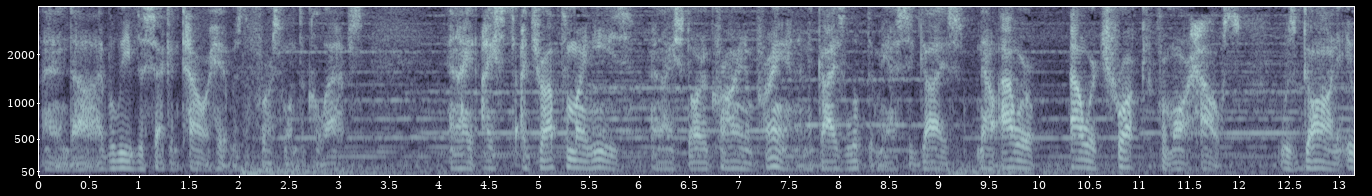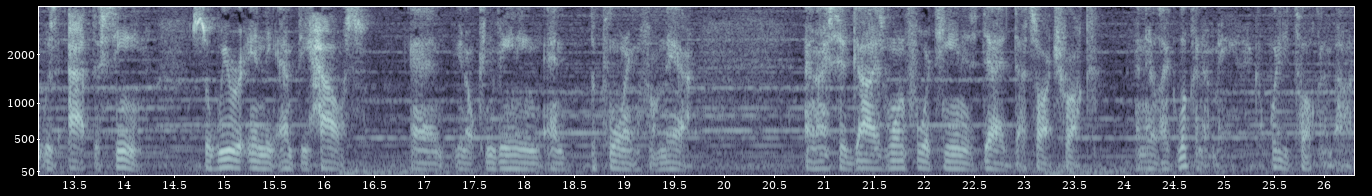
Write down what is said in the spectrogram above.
And uh, I believe the second tower hit was the first one to collapse. And I, I, I, dropped to my knees and I started crying and praying. And the guys looked at me. I said, guys, now our, our truck from our house was gone. It was at the scene. So we were in the empty house and, you know, convening and deploying from there. And I said, guys, 114 is dead. That's our truck. And they're like looking at me. I go, what are you talking about?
